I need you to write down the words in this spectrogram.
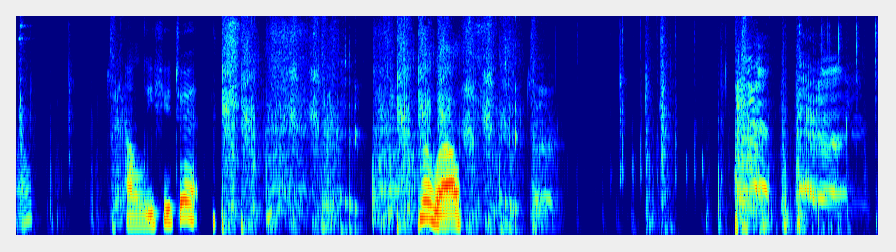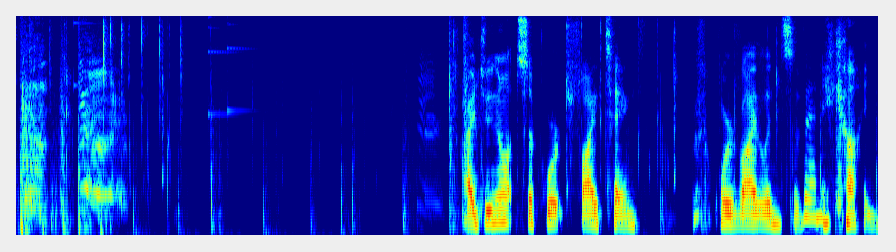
Well, I'll leave you to it. oh well. I do not support fighting or violence of any kind.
